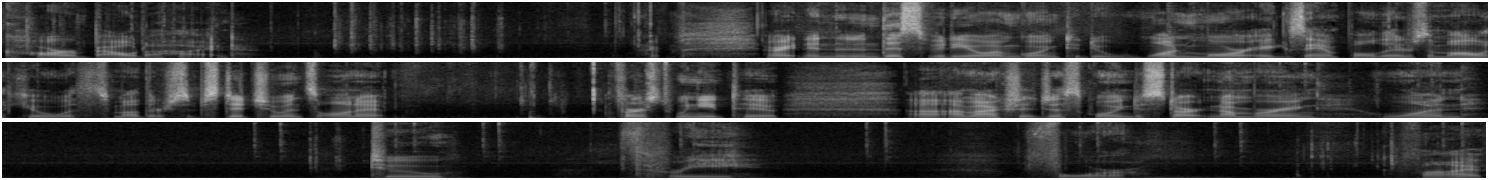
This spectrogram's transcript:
carbaldehyde. All right, and then in this video, I'm going to do one more example. There's a molecule with some other substituents on it. First, we need to, uh, I'm actually just going to start numbering one, two, three, four, five,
